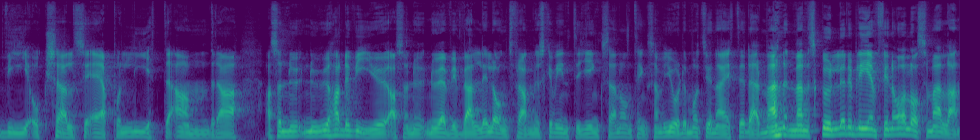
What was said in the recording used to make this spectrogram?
vi och Chelsea är på lite andra Alltså nu, nu hade vi ju Alltså nu, nu är vi väldigt långt fram Nu ska vi inte jinxa någonting som vi gjorde mot United där. Men, men skulle det bli en final oss emellan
